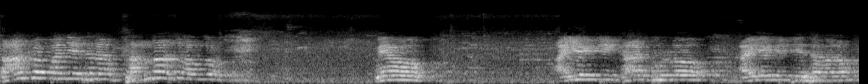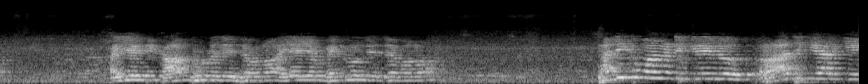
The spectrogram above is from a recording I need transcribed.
దాంట్లో పనిచేసిన సన్నాసులందరూ మేము ఐఐటి ఖరగ్పూర్ ఐఐటి చేసామనం ఐఐటి కాన్పూర్లో చేసేవాళ్ళం. చేసామనం ఐఐఎం బెంగళూరు చేసామనం పనికిమాలిన డిగ్రీలు రాజకీయాలకి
